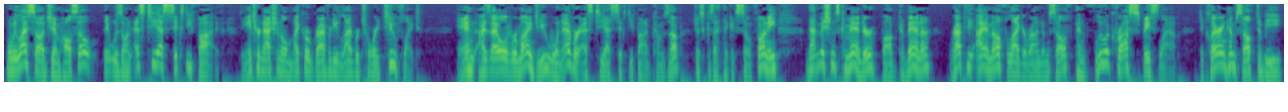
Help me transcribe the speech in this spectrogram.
when we last saw Jim Halsell, it was on STS-65, the International Microgravity Laboratory 2 flight. And as I will remind you whenever STS-65 comes up, just because I think it's so funny, that mission's commander, Bob Cabana, wrapped the IML flag around himself and flew across Space Lab, declaring himself to be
